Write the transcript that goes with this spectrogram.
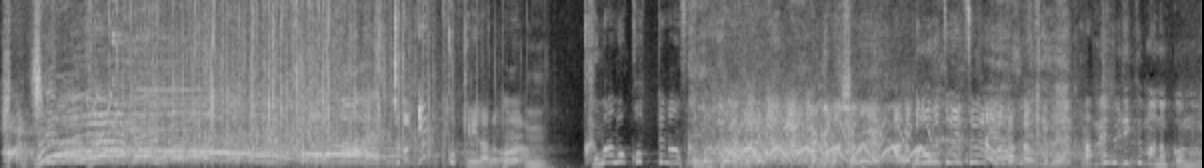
8問ちょっと一個気になるのが、はい熊の子ってなんですか出てましたねあの動物に強いのは分かったんですけど。雨降り熊の子の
